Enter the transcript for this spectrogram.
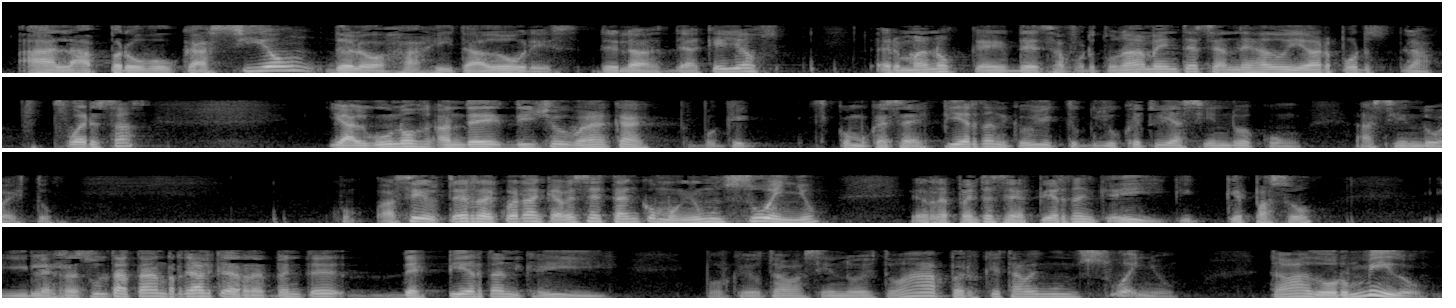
a la provocación de los agitadores, de, de aquellos hermanos que desafortunadamente se han dejado llevar por las fuerzas y algunos han dicho, ven acá, porque como que se despiertan y que, oye, ¿yo qué estoy haciendo con haciendo esto? Así, ustedes recuerdan que a veces están como en un sueño, y de repente se despiertan y que, ¿qué pasó? Y les resulta tan real que de repente despiertan y que, ¿por qué yo estaba haciendo esto? Ah, pero es que estaba en un sueño, estaba dormido,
